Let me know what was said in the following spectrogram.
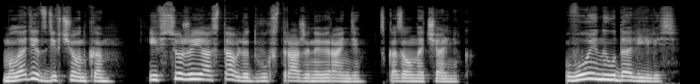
Молодец, девчонка. И все же я оставлю двух стражей на веранде, сказал начальник. Воины удалились.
